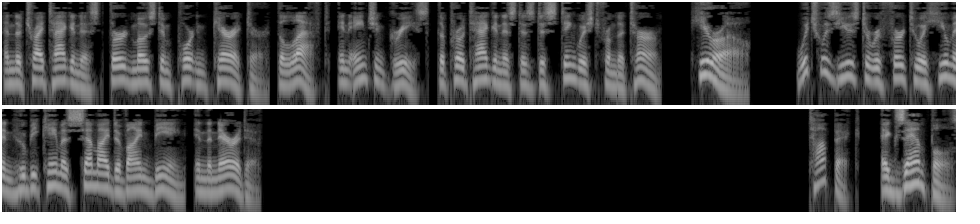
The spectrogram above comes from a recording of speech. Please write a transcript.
and the tritagonist third most important character, the left. In ancient Greece, the protagonist is distinguished from the term hero, which was used to refer to a human who became a semi-divine being, in the narrative. Examples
